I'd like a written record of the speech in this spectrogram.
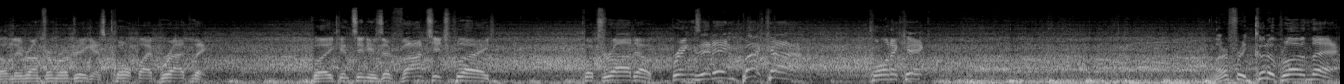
Lovely run from Rodriguez, caught by Bradley. Play continues, advantage played. Cuadrado brings it in, Bacca! Corner kick. The referee could have blown there.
